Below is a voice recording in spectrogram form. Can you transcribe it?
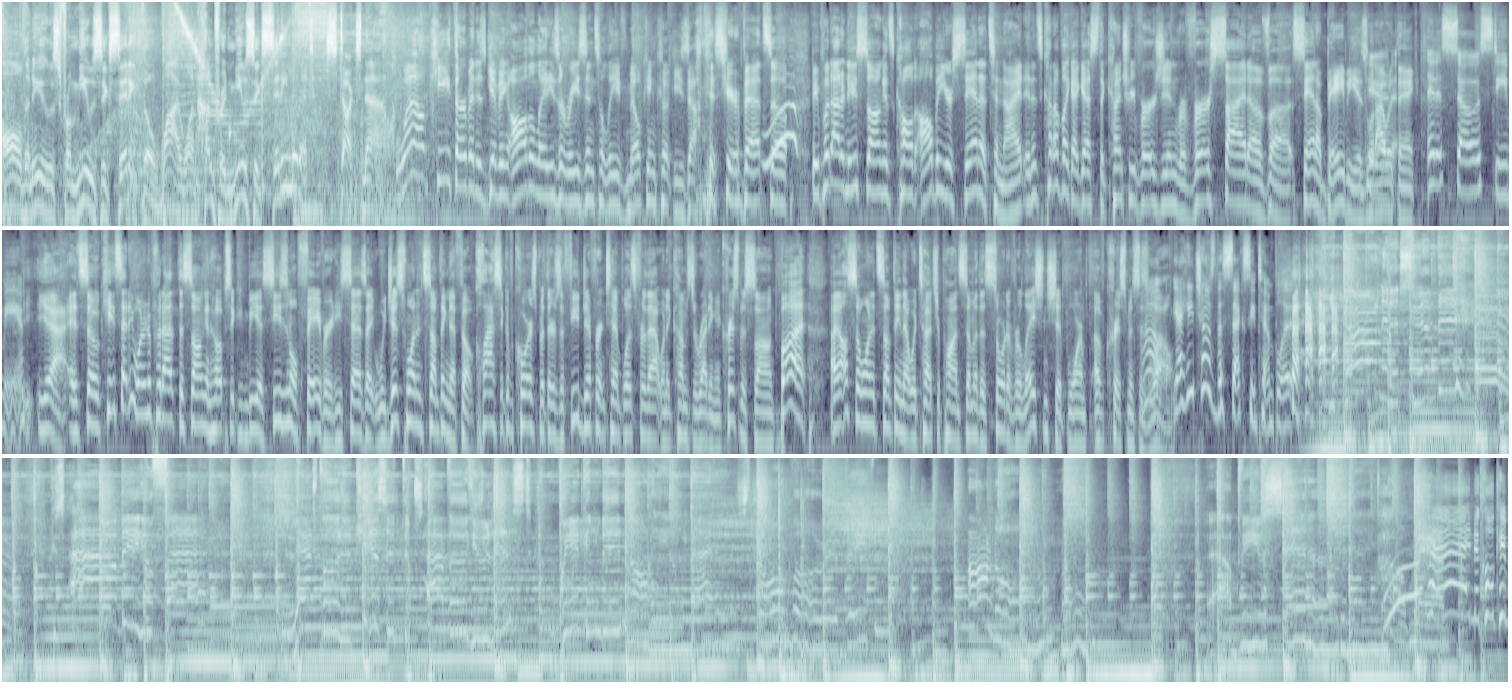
All the news from Music City. The Y100 Music City Minute starts now. Well, Keith Urban is giving all the ladies a reason to leave milk and cookies out this year, Beth. So he put out a new song. It's called "I'll Be Your Santa Tonight," and it's kind of like I guess the country version, reverse side of uh, Santa Baby is what I would think. It is so steamy. Yeah, and so Keith said he wanted to put out the song in hopes it can be a seasonal favorite. He says we just wanted something that felt classic, of course, but there's a few different templates for that when it comes to writing a Christmas song. But I also wanted something that would touch upon some of the sort of relationship warmth of Christmas as Oh, well. Yeah, he chose the sexy template.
